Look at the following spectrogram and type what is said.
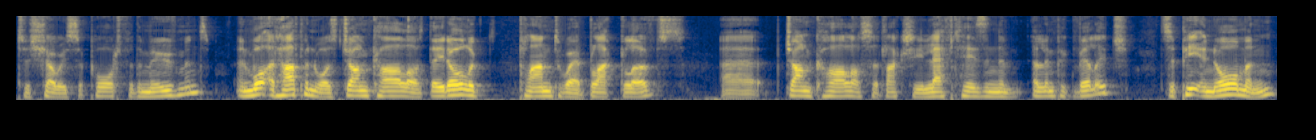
to show his support for the movement. And what had happened was John Carlos, they'd all planned to wear black gloves. Uh, John Carlos had actually left his in the Olympic Village. So Peter Norman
